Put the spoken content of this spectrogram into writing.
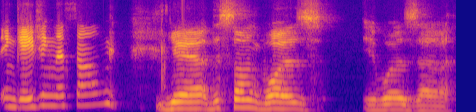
engaging this song? Yeah, this song was it was uh,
